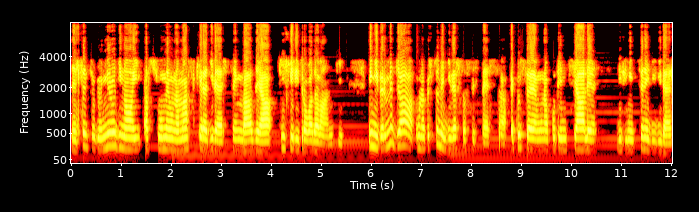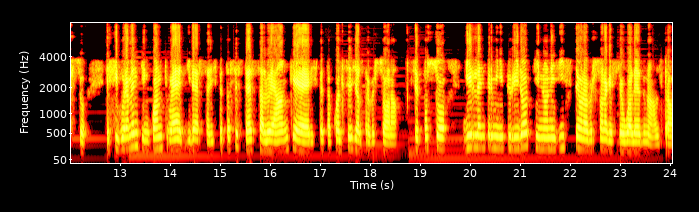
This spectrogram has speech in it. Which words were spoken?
nel senso che ognuno di noi assume una maschera diversa in base a chi si ritrova davanti. Quindi per me già una persona è diversa a se stessa e questa è una potenziale definizione di diverso e sicuramente in quanto è diversa rispetto a se stessa lo è anche rispetto a qualsiasi altra persona. Se posso dirla in termini più ridotti, non esiste una persona che sia uguale ad un'altra.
